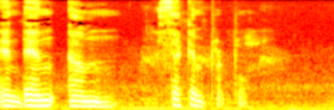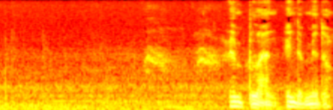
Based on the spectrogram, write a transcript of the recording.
And then um, second purple. And blend in the middle.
